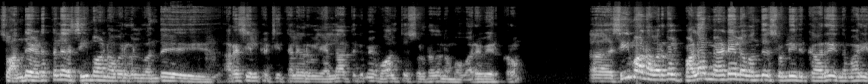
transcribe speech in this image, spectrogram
ஸோ அந்த இடத்துல சீமான் அவர்கள் வந்து அரசியல் கட்சி தலைவர்கள் எல்லாத்துக்குமே வாழ்த்து சொல்றதை நம்ம வரவேற்கிறோம். சீமான் அவர்கள் பல மேடையில வந்து சொல்லியிருக்காரு. இந்த மாதிரி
